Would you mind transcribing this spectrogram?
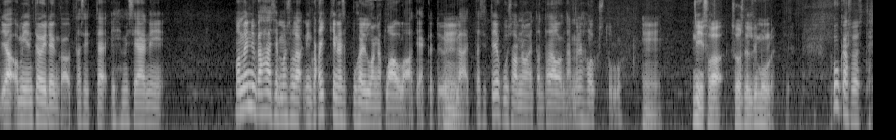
ja omien töiden kautta sitten ihmisiä, niin mä oon mennyt vähän semmoisella niin rikkinäiset puhelinlangat laulaa, tiedätkö, tyylillä, Mm. että sitten joku sanoo, että täällä on tämmöinen haluksi tullut. Mm. Niin, sua suositeltiin mulle. Kuka suositteli?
